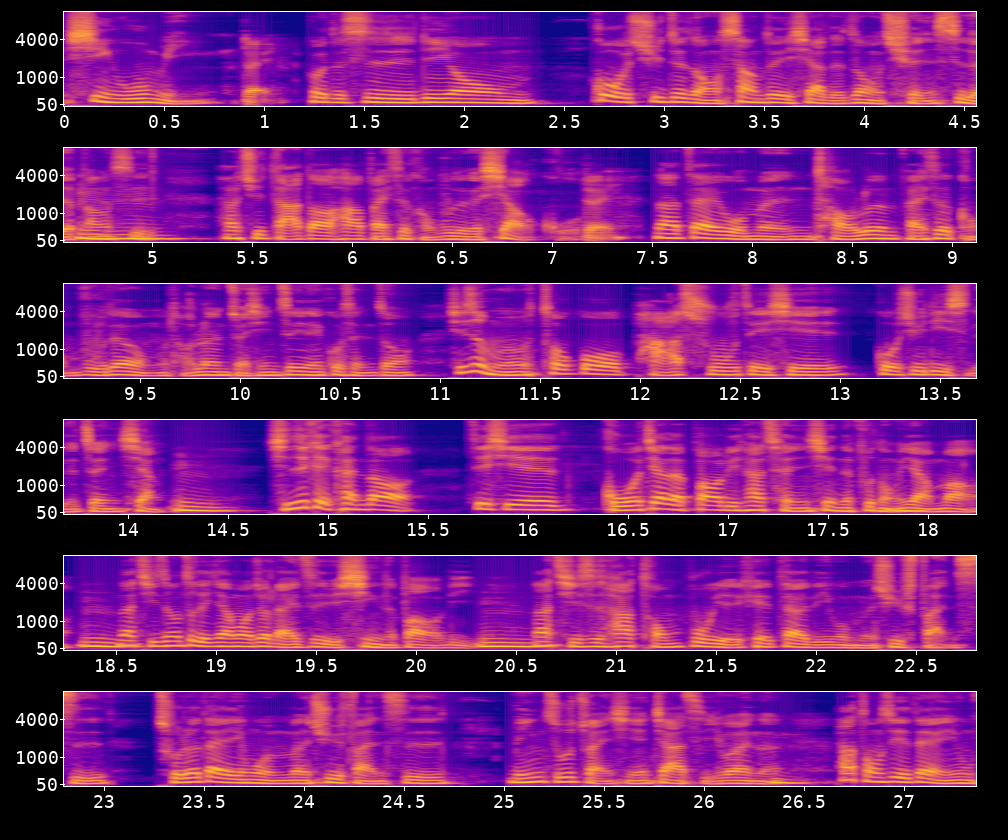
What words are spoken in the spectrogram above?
性污名，对，或者是利用过去这种上对下的这种诠释的方式，它去达到它白色恐怖这个效果。对，那在我们讨论白色恐怖，在我们讨论转型这一过程中，其实我们透过爬书这些过去历史的真相，嗯，其实可以看到。这些国家的暴力，它呈现的不同样貌，那其中这个样貌就来自于性的暴力，那其实它同步也可以带领我们去反思。除了带领我们去反思民族转型的价值以外呢，它同时也带领用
